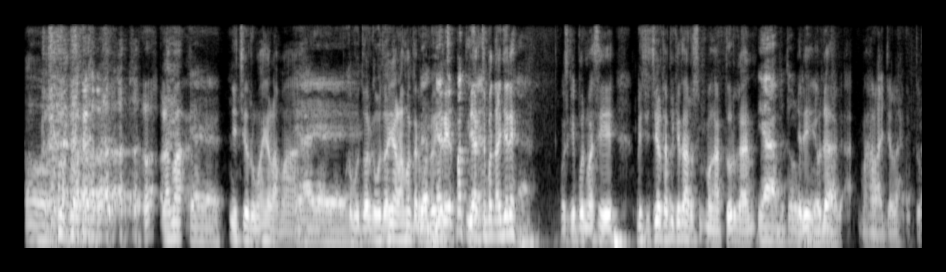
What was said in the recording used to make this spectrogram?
Oh. Lama ya ya nyicil rumahnya lama. ya ya ya. ya. Kebutuhan-kebutuhannya lama terpenuhi. biar Jadi cepat gitu biar ya. cepat aja deh. Ya, Meskipun masih dicicil tapi kita harus mengatur kan. ya betul. Jadi ya udah mahal aja lah gitu.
